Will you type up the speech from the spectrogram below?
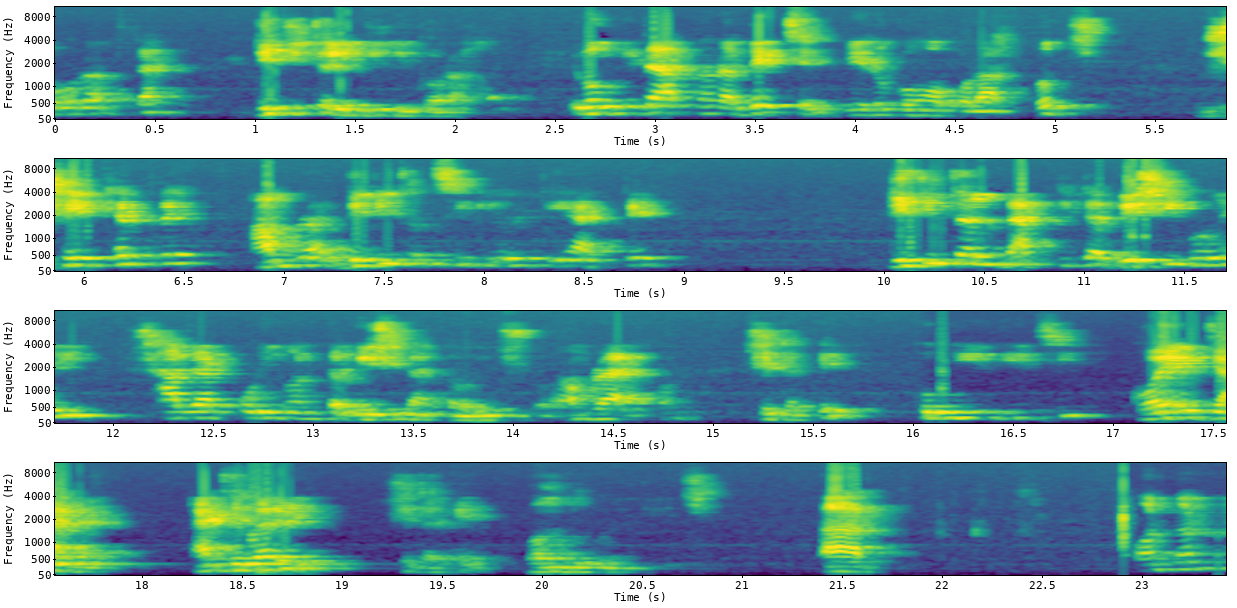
অপরাধটা ডিজিটালি যদি করা হয়, এবং এটা আপনারা দেখছেন যে এরকম অপরাধ হচ্ছে। সেই ক্ষেত্রে আমরা ডিজিটাল সিকিউরিটি অ্যাক্টে ডিজিটাল ব্যক্তিটা বেশি বলেই সাজার পরিমাণটা বেশি রাখা হয়েছিল। আমরা এখন সেটাকে কমিয়ে দিয়েছি, কয়েক জায়গায় একেবারে সেটাকে বন্ধ করে দিয়েছি। আর অন্যান্য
